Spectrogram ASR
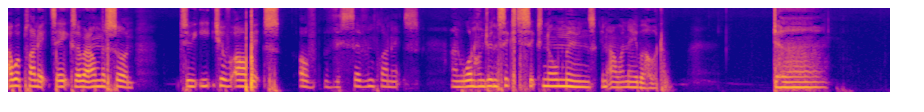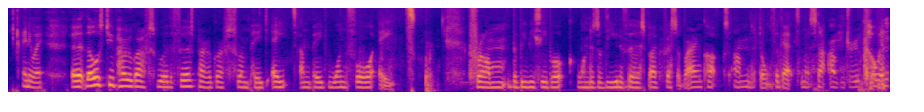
Our planet takes around the sun to each of orbits of the seven planets and 166 known moons in our neighborhood. Duh. Anyway, uh, those two paragraphs were the first paragraphs from page 8 and page 148 from the BBC book Wonders of the Universe by Professor Brian Cox and don't forget Mr. Andrew Cohen.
